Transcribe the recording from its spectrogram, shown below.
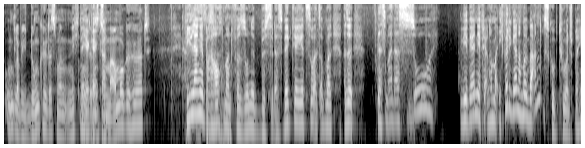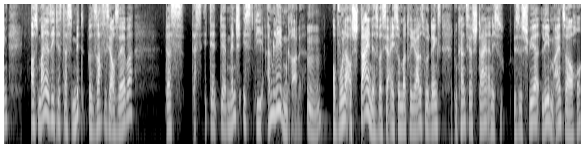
unglaublich dunkel, dass man nicht denkt, dass es zum kann. Marmor gehört. Wie lange braucht man für so eine Büste? Das wirkt ja jetzt so, als ob man, also, dass man das so, wir werden ja vielleicht nochmal, ich würde gerne nochmal über andere Skulpturen sprechen. Aus meiner Sicht ist das mit, du sagst es ja auch selber, dass, dass der, der Mensch ist wie am Leben gerade. Obwohl er aus Stein ist, was ja eigentlich so ein Material ist, wo du denkst, du kannst ja Stein eigentlich, es ist schwer, Leben einzuhauchen,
